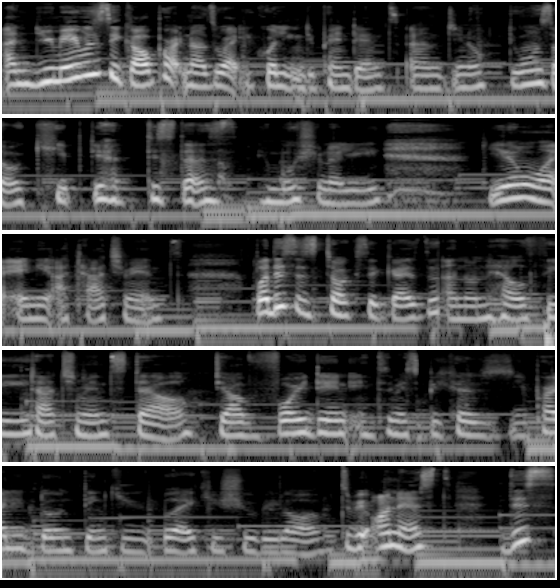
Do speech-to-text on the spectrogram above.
And you may even seek out partners who are equally independent and you know the ones that will keep their distance emotionally. You don't want any attachment but this is toxic guys this is an unhealthy attachment style you're avoiding intimacy because you probably don't think you like you should be loved to be honest this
